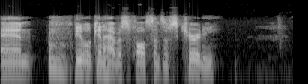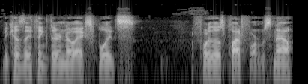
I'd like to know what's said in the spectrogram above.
And people can have a false sense of security because they think there are no exploits for those platforms. Now,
